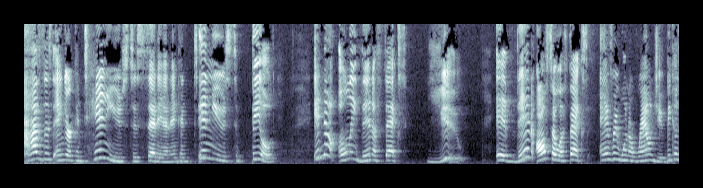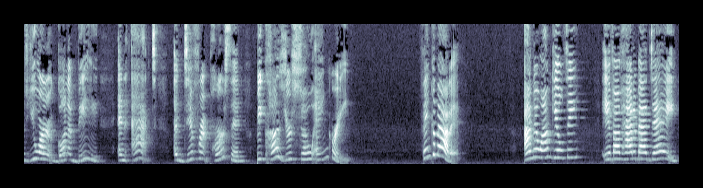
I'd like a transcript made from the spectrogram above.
as this anger continues to set in and continues to build, it not only then affects you, it then also affects everyone around you because you are going to be and act a different person because you're so angry. Think about it. I know I'm guilty. If I've had a bad day,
